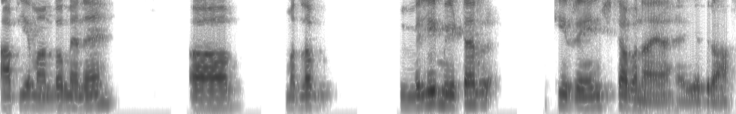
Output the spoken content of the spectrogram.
आप ये मान लो मैंने आ, मतलब मिलीमीटर की रेंज का बनाया है ये graph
